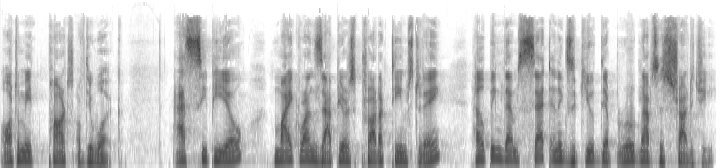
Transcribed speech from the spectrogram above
automate parts of their work. As CPO, Mike runs Zapier's product teams today, helping them set and execute their roadmaps and strategy.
